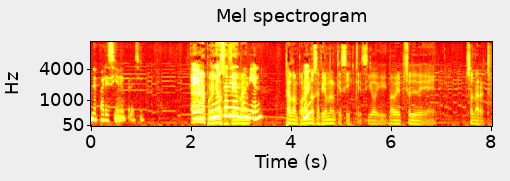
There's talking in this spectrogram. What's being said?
Me parecía, me parecía. Ah, eh, no sabía muy bien. Perdón, por ahí ¿Mm? nos afirman que sí, que sí, hoy va a haber episodio de Zona Retro.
